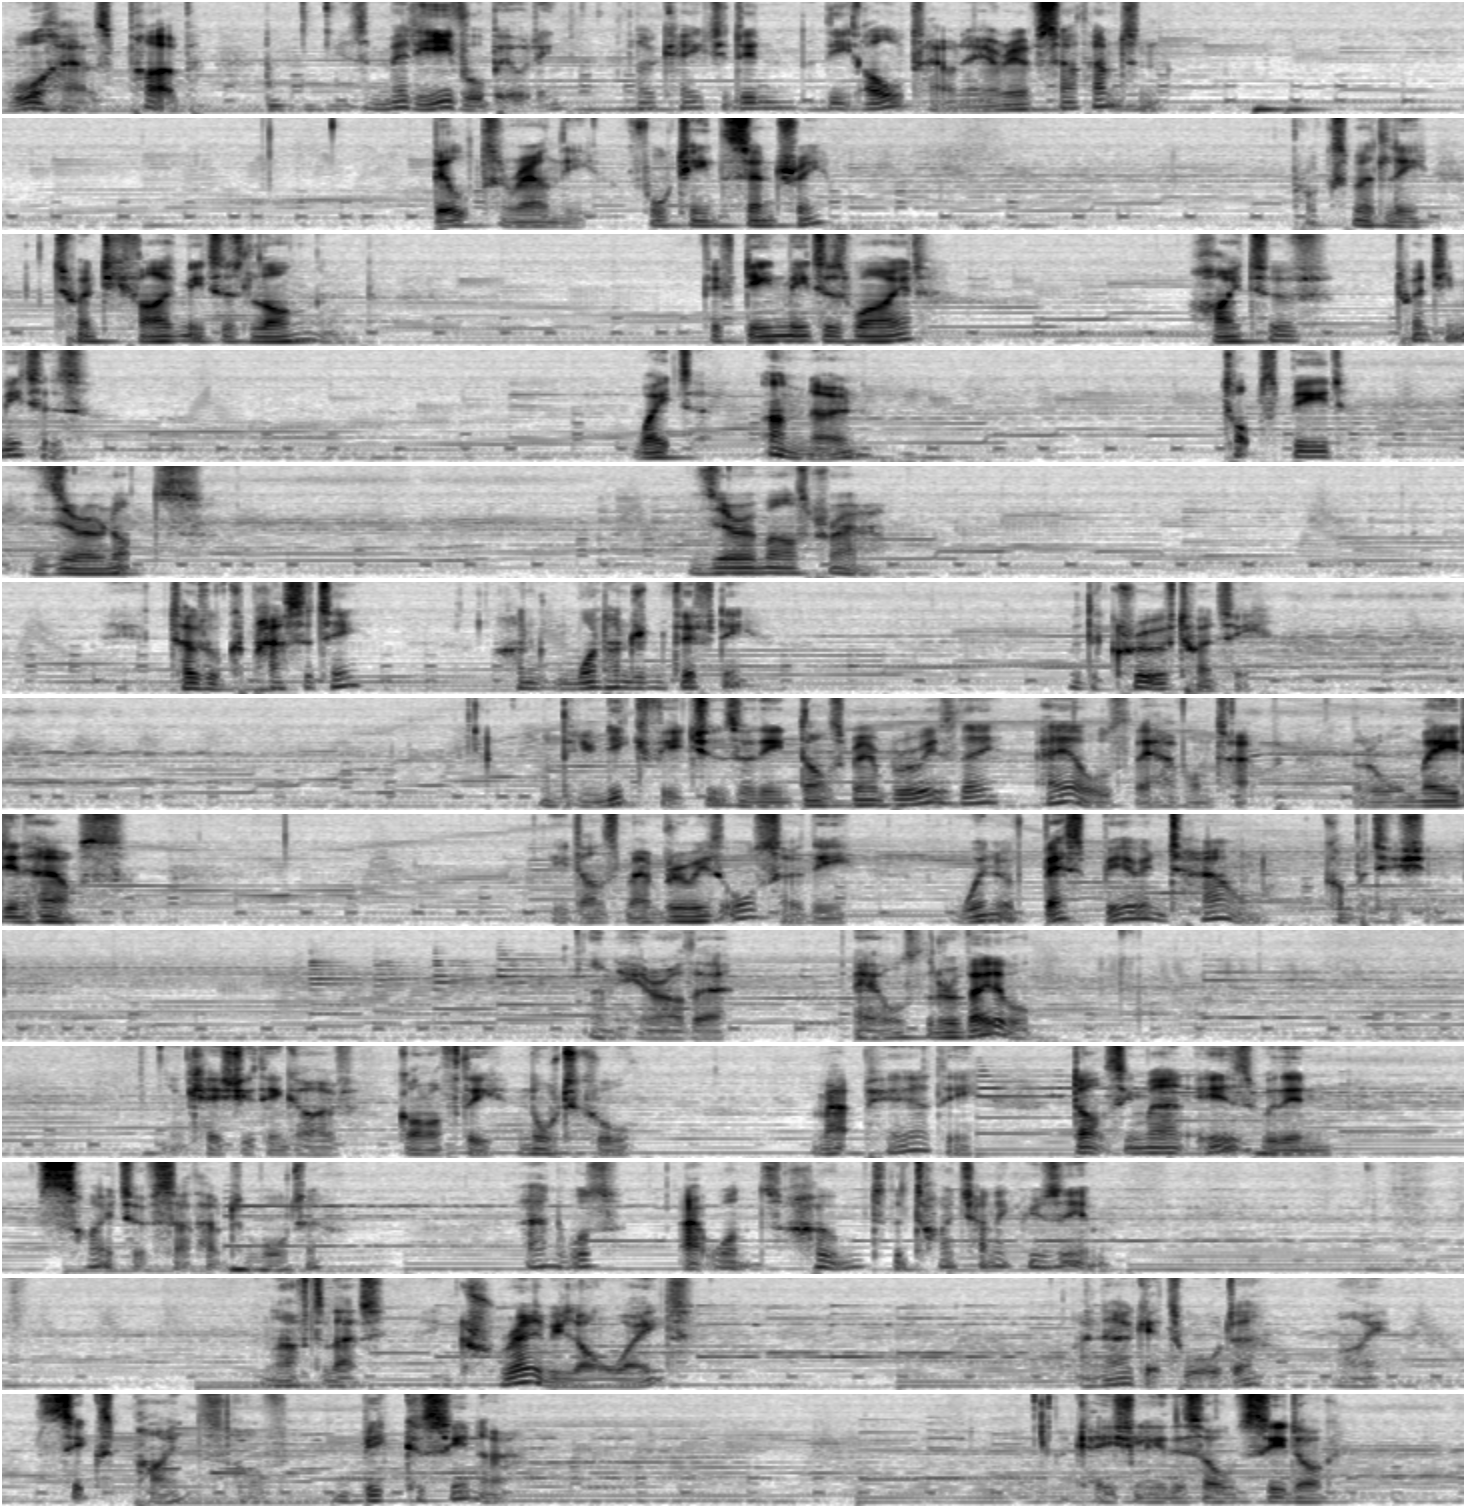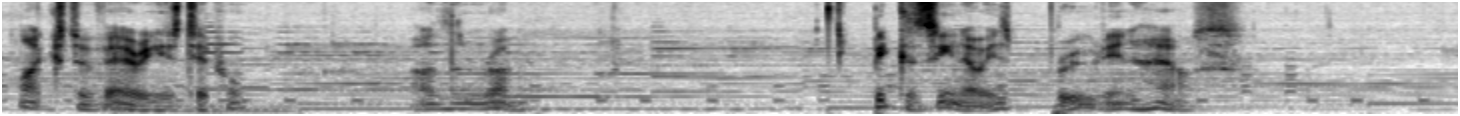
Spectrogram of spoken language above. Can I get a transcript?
Woolhouse Pub is a medieval building located in the Old Town area of Southampton. Built around the 14th century, approximately 25 metres long and 15 metres wide, height of 20 metres. Weight unknown, top speed 0 knots, 0 miles per hour. Total capacity 150 with a crew of 20. One of the unique features of the Dancing Man Brewery is the ales they have on tap that are all made in house. The Dancing Man Brewery is also the winner of Best Beer in Town competition. And here are the ales that are available. In case you think I've gone off the nautical map here, the Dancing Man is within sight of Southampton Water and was at once home to the Titanic Museum. And after that incredibly long wait, I now get to order my six pints of Big Casino. Occasionally, this old sea dog likes to vary his tipple other than rum. Big Casino is brewed in house.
